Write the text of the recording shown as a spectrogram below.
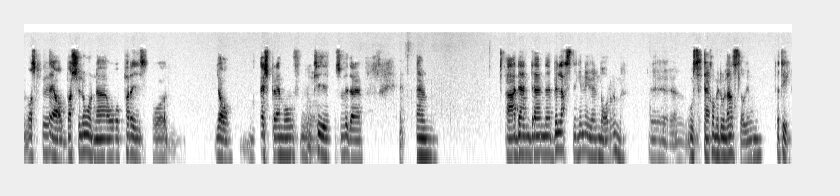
vad ska jag säga, Barcelona och Paris och ja, Veszprem och mm. Kiev och så vidare. Um, ja, den, den belastningen är ju enorm. Uh, och sen kommer då landslagen till.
